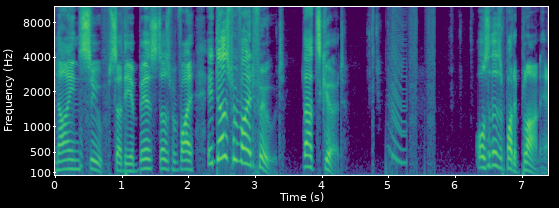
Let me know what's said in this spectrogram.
nine soup, so the Abyss does provide... It does provide food. That's good. Also, there's a potted plant here.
